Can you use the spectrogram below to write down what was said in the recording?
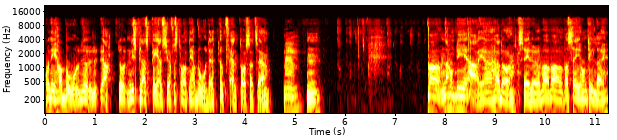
Och ni har bord, ja, då, ni spelar spel så jag förstår att ni har bordet uppfällt då så att säga. Ja. Mm. Vad, när hon blir arg här då, säger du, vad, vad, vad säger hon till dig?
